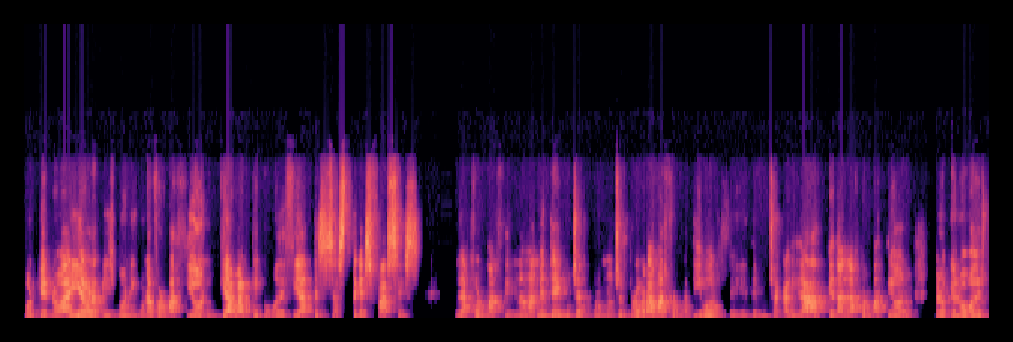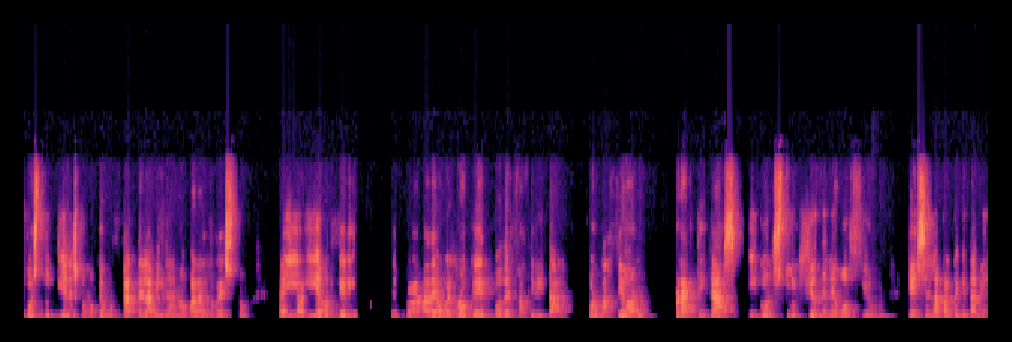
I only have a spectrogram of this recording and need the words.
porque no hay ahora mismo ninguna formación que abarque, como decía antes, esas tres fases. La formación, normalmente hay muchas, muchos programas formativos de, mucha calidad que dan la formación, pero que luego después tú tienes como que buscarte la vida ¿no? para el resto. Y, hemos querido, el este programa de Over Rocket, poder facilitar formación, prácticas y construcción de negocio, que es en la parte que también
